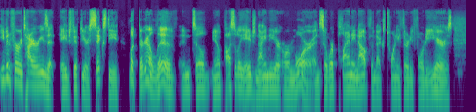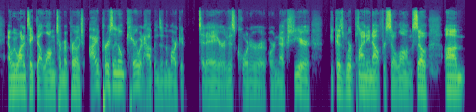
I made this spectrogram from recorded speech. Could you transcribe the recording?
even for retirees at age fifty or sixty. Look, they're going to live until you know possibly age 90 or, or more and so we're planning out for the next 20 30 40 years and we want to take that long term approach i personally don't care what happens in the market today or this quarter or, or next year because we're planning out for so long. So um,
